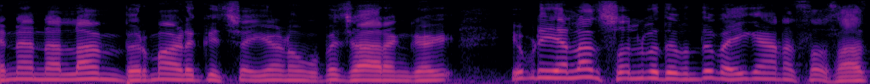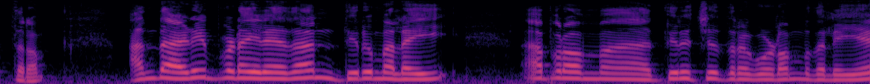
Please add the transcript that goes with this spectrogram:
என்னென்னலாம் பெருமாளுக்கு செய்யணும் உபசாரங்கள் இப்படியெல்லாம் சொல்வது வந்து வைகானச சாஸ்திரம். அந்த அடிப்படையிலே தான் திருமலை அப்புறம் திருச்சித்திரகூடம் முதலிய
